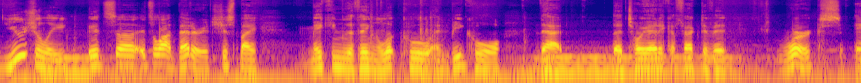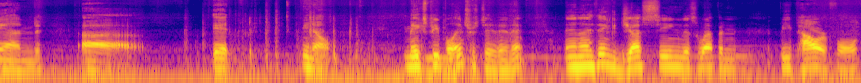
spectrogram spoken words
usually it's uh, it's a lot better. It's just by making the thing look cool and be cool that the toyetic effect of it works and uh, it you know makes people interested in it. And I think just seeing this weapon be powerful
